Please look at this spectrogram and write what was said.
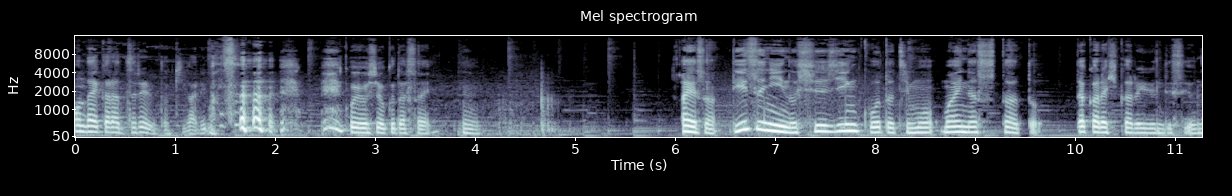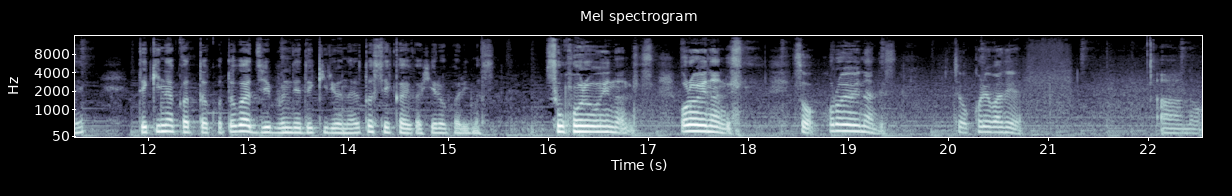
本題からずれる時があります。ご了承ください。うん。あやさん、ディズニーの主人公たちもマイナススタート。だから惹かれるんですよね。できなかったことが自分でできるようになると世界が広がります。そう、ほろ酔いなんです。ほろ酔いなんです。そう、ほろ酔いなんです。そう、これはね、あの、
